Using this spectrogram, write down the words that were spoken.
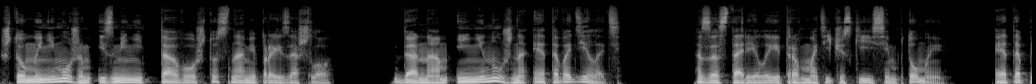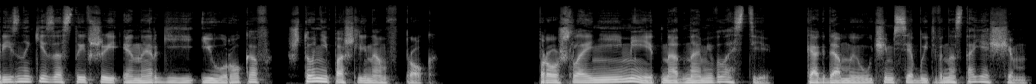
что мы не можем изменить того, что с нами произошло. Да нам и не нужно этого делать. Застарелые травматические симптомы – это признаки застывшей энергии и уроков, что не пошли нам впрок. Прошлое не имеет над нами власти, когда мы учимся быть в настоящем,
